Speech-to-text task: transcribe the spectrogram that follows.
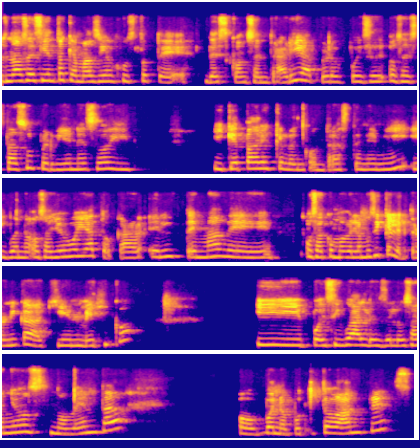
pues no sé, siento que más bien justo te desconcentraría, pero pues, eh, o sea, está súper bien eso y, y qué padre que lo encontraste en mí. Y bueno, o sea, yo voy a tocar el tema de, o sea, como de la música electrónica aquí en México. Y pues igual, desde los años 90, o bueno, poquito antes,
